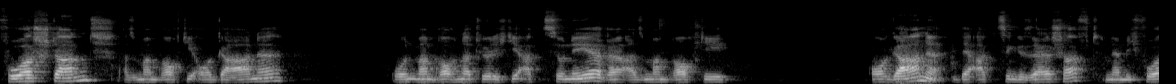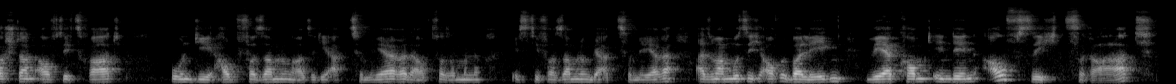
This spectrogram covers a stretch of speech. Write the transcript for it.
Vorstand, also man braucht die Organe und man braucht natürlich die Aktionäre, also man braucht die Organe der Aktiengesellschaft, nämlich Vorstand, Aufsichtsrat und die Hauptversammlung, also die Aktionäre. Der Hauptversammlung ist die Versammlung der Aktionäre. Also man muss sich auch überlegen, wer kommt in den Aufsichtsrat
